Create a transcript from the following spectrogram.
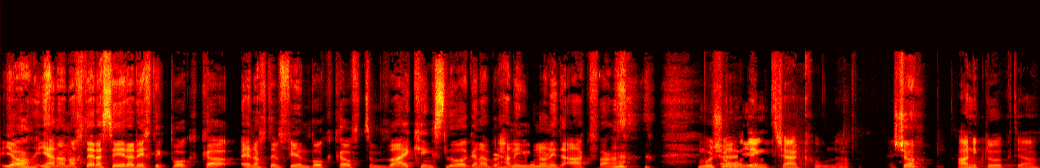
ja, ich habe auch nach dieser Serie richtig Bock gehabt, äh, nach dem Film Bock gehabt, zum Vikings zu schauen, aber habe irgendwie noch nicht angefangen. Muss äh, unbedingt, ja. ist auch cool, ja. Schon? Habe ich geschaut, ja.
